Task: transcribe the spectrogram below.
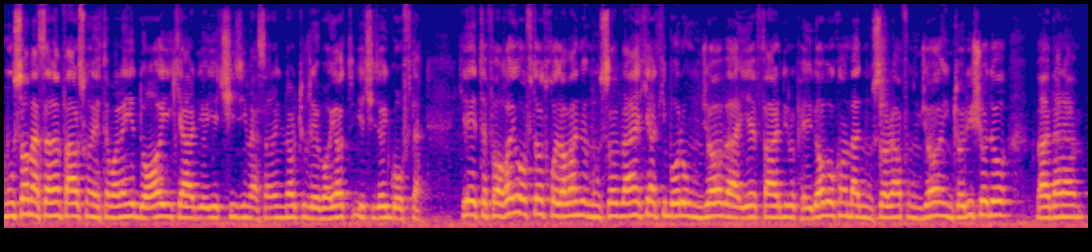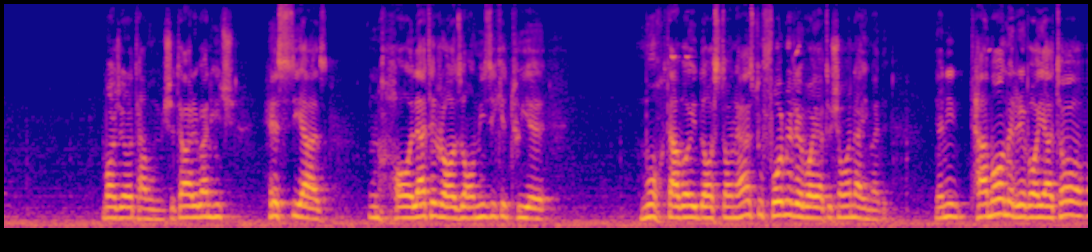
موسی مثلا فرض کن احتمالا یه دعایی کرد یا یه چیزی مثلا اینا رو تو روایات یه چیزایی گفتن. که اتفاقایی افتاد خداوند به موسی وحی کرد که برو اونجا و یه فردی رو پیدا بکن. بعد موسی رفت اونجا اینطوری شد و بعدا هم ماجرا تموم میشه. تقریبا هیچ حسی از اون حالت رازآمیزی که توی محتوای داستان هست تو فرم روایت شما نیومده. یعنی تمام روایت ها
